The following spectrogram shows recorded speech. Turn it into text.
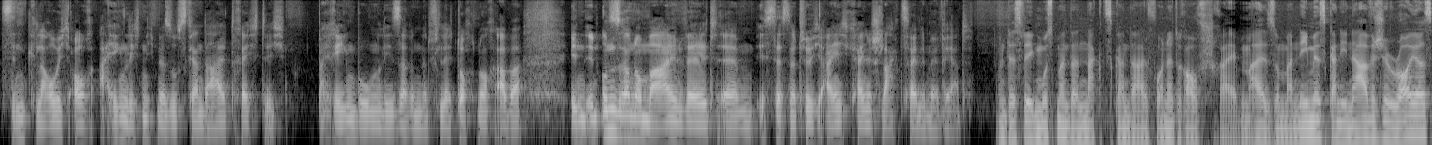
sind, glaube ich, auch eigentlich nicht mehr so skandalträchtig bei Regenbogenleserinnen dann vielleicht doch noch, aber in, in unserer normalen Welt ähm, ist das natürlich eigentlich keine Schlagzeile mehr wert. Und deswegen muss man dann Nacktskandal vorne draufschreiben. Also man nehme skandinavische Royals,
